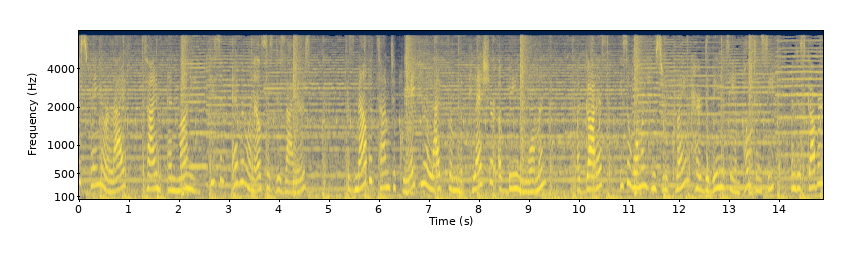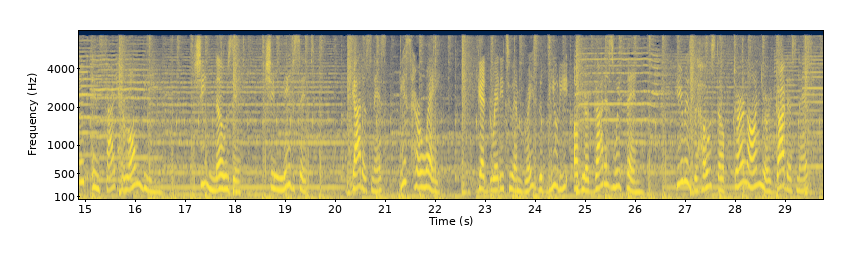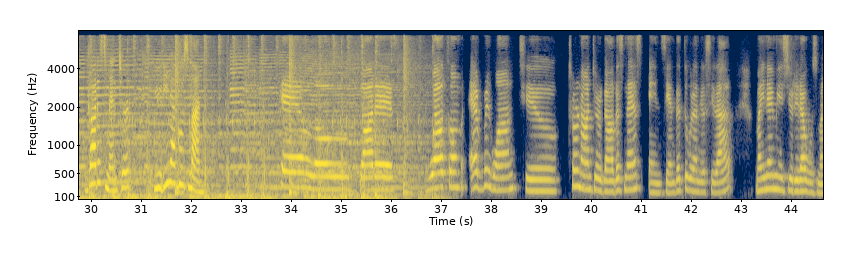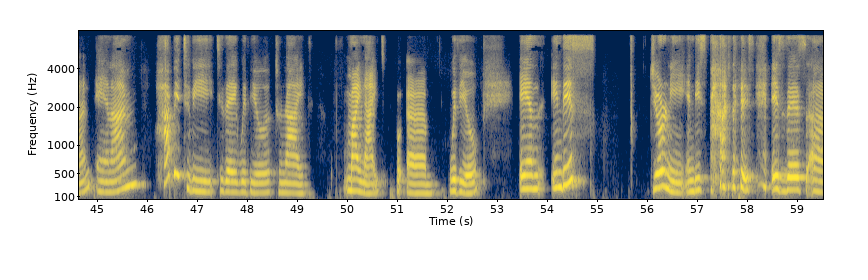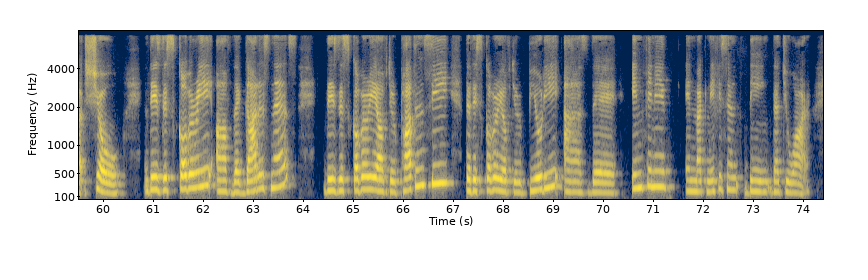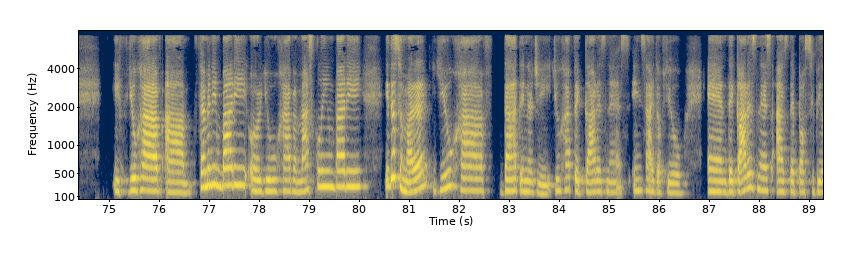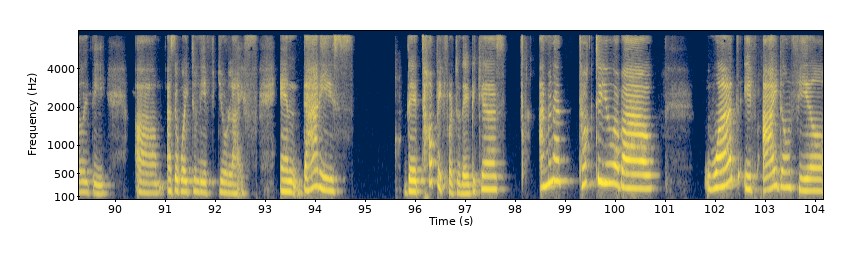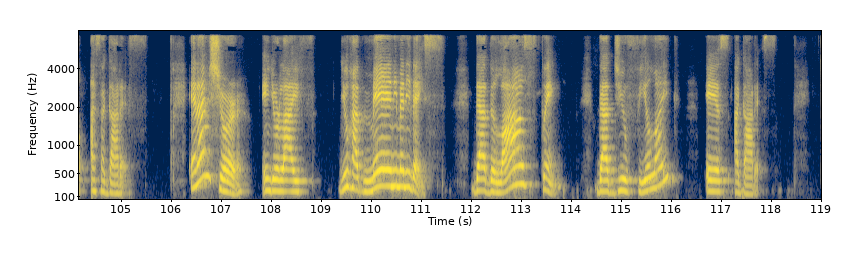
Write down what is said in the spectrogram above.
you spend your life, time, and money pleasing everyone else's desires? Is now the time to create your life from the pleasure of being a woman? A goddess is a woman who's reclaimed her divinity and potency and discovered it inside her own being. She knows it. She lives it. Goddessness is her way. Get ready to embrace the beauty of your goddess within. Here is the host of Turn On Your Goddessness, Goddess Mentor, Yurira Guzman. Hello, Goddess. Welcome everyone to Turn On Your Goddessness, Enciende Tu Grandiosidad. My name is Yurira Guzman, and I'm happy to be today with you tonight, my night um, with you. And in this journey, in this path, is, is this uh, show, this discovery of the goddessness, this discovery of your potency, the discovery of your beauty as the infinite and magnificent being that you are if you have a feminine body or you have a masculine body, it doesn't matter. You have that energy. You have the goddessness inside of you, and the goddessness as the possibility, um, as a way to live your life. And that is the topic for today because I'm going to talk to you about what if I don't feel as a goddess? And I'm sure in your life you had many, many days that the last thing that you feel like is a goddess.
